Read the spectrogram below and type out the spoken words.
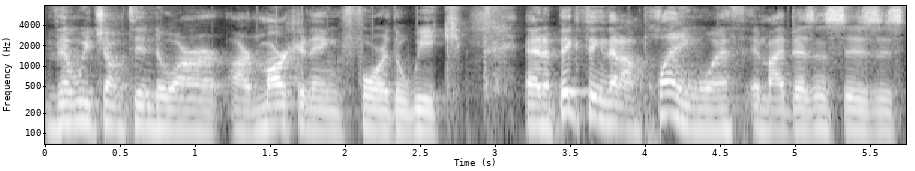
Then we jumped into our, our marketing for the week. And a big thing that I'm playing with in my business is, is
